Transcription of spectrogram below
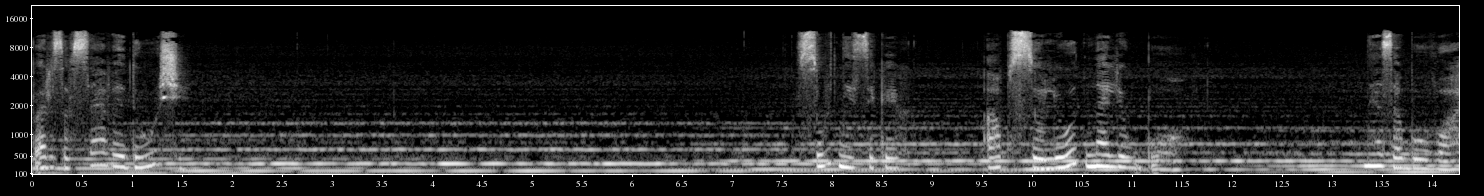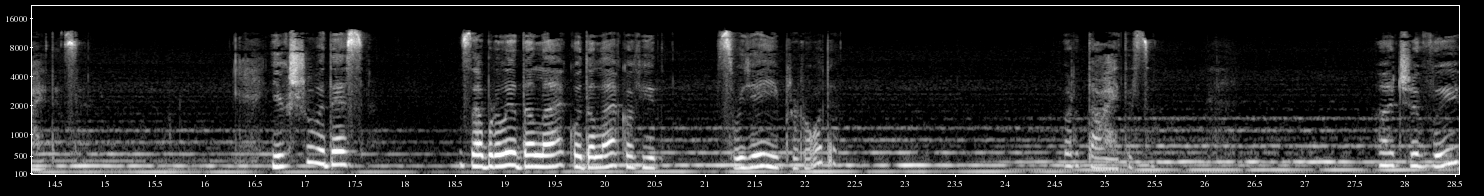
Перш за все ви душі. Сутність яких абсолютна любов, Не забувайте це. Якщо ви десь забрали далеко-далеко від своєї природи, Адже ви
